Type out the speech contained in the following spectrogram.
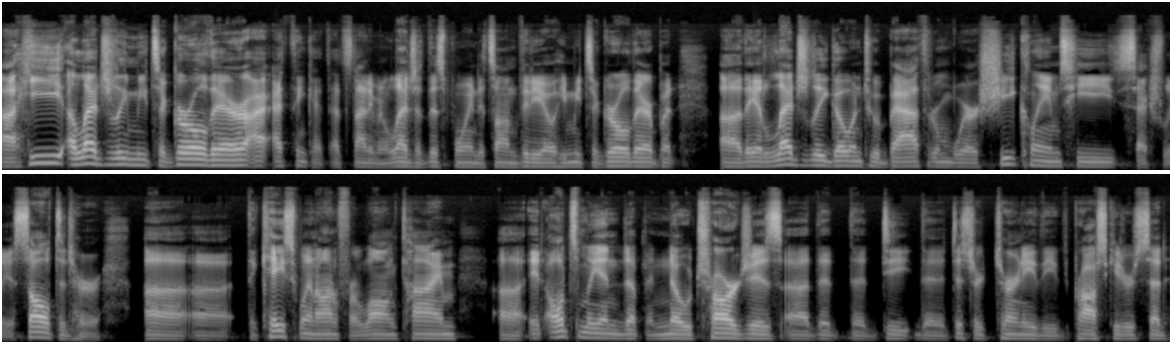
uh, he allegedly meets a girl there. I, I think that's not even alleged at this point. It's on video. He meets a girl there, but uh, they allegedly go into a bathroom where she claims he sexually assaulted her. Uh, uh, the case went on for a long time. Uh, it ultimately ended up in no charges. Uh, the the D, the district attorney, the prosecutors said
